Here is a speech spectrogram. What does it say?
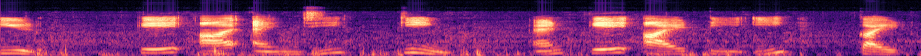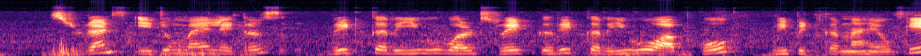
ईड K I N G king and K I T E kite students ये जो मैं लेटर्स रीड कर रही हूँ वर्ड्स रेड रीड कर रही हूँ, आपको रिपीट करना है okay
